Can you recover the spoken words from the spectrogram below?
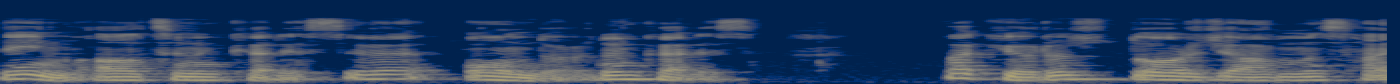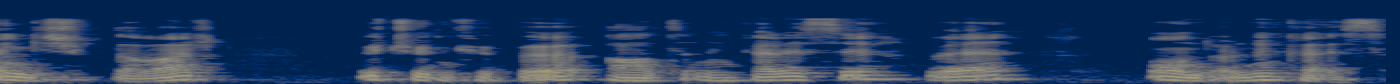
Değil mi? 6'nın karesi ve 14'ün karesi. Bakıyoruz doğru cevabımız hangi şıkta var? 3'ün küpü 6'nın karesi ve 14'ün karesi.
